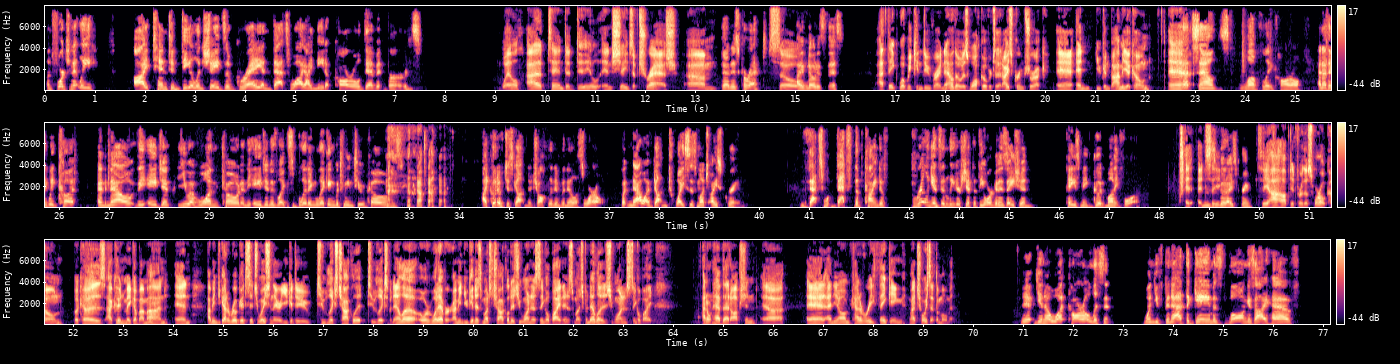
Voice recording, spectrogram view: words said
unfortunately, I tend to deal in shades of gray, and that's why I need a Carl Devitt Burns. Well, I tend to deal in shades of trash. Um, That is correct. so I've noticed this. I think what we can do right now though is walk over to that ice cream truck and, and you can buy me a cone. And That sounds lovely, Carl. And I think we cut, and now the agent, you have one cone, and the agent is like splitting, licking between two cones. I could have just gotten a chocolate and vanilla swirl, but now I've gotten twice as much ice cream. That's what, that's the kind of brilliance and leadership that the organization pays me good money for. and see, good ice cream. see, I opted for the swirl cone because I couldn't make up my mind. And I mean, you got a real good situation there. You could do two licks chocolate, two licks vanilla, or whatever. I mean, you get as much chocolate as you want in a single bite and as much vanilla as you want in a single bite. I don't have that option. Uh, and, and, you know, I'm kind of rethinking my choice at the moment. Yeah, you know what, Carl? Listen, when you've been at the game as long as I have,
